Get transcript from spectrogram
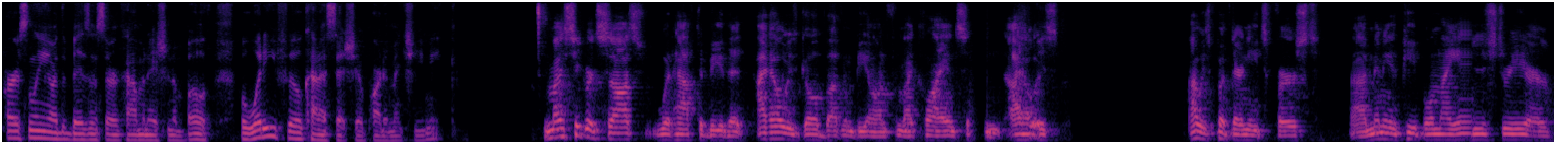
personally, or the business, or a combination of both? But what do you feel kind of sets you apart and makes you unique? My secret sauce would have to be that I always go above and beyond for my clients, and I always, I always put their needs first. Uh, many of the people in my industry are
